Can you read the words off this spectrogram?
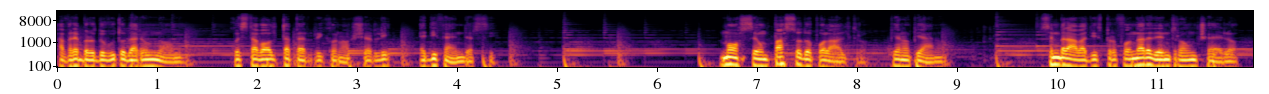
avrebbero dovuto dare un nome, questa volta per riconoscerli e difendersi. Mosse un passo dopo l'altro, piano piano. Sembrava di sprofondare dentro a un cielo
